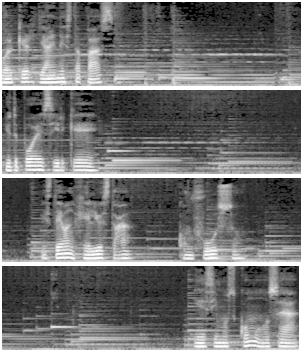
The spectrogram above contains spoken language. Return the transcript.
Walker, ya en esta paz, yo te puedo decir que este evangelio está confuso. Y decimos, ¿cómo? O sea,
